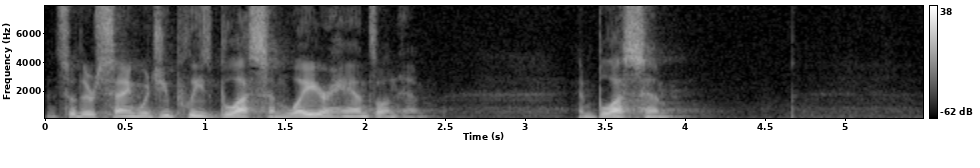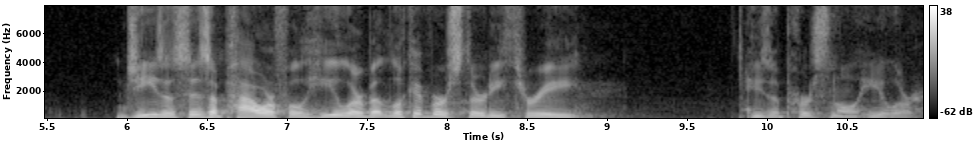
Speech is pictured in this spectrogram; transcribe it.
And so they're saying, Would you please bless him? Lay your hands on him and bless him. Jesus is a powerful healer, but look at verse 33. He's a personal healer.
